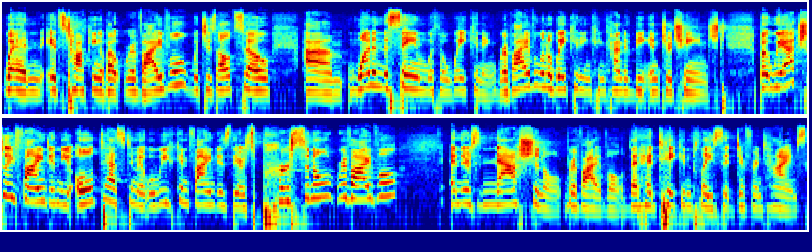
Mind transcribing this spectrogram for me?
when it's talking about revival, which is also um, one and the same with awakening. Revival and awakening can kind of be interchanged. But we actually find in the Old Testament, what we can find is there's personal revival and there's national revival that had taken place at different times.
